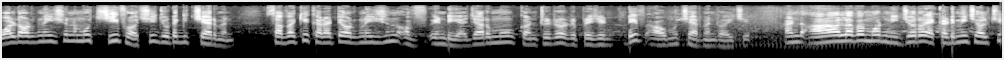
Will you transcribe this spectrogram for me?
ୱାର୍ଲଡ଼ ଅର୍ଗାନାଇଜେସନ୍ର ମୁଁ ଚିଫ୍ ଅଛି ଯେଉଁଟାକି chairman Sabaki karate organization of India ଯାହାର ମୁଁ କଣ୍ଟ୍ରିର ରିପ୍ରେଜେଣ୍ଟେଟିଭ୍ ଆଉ ମୁଁ ଚେୟାରମ୍ୟାନ୍ ରହିଛି ଆଣ୍ଡ ଆ ଅଲାବା ମୋର ନିଜର ଏକାଡେମୀ ଚାଲିଛି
